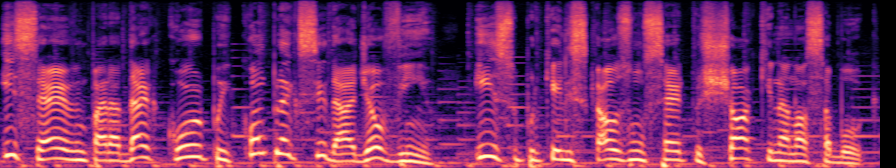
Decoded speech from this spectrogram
e servem para dar corpo e complexidade ao vinho. Isso porque eles causam um certo choque na nossa boca.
